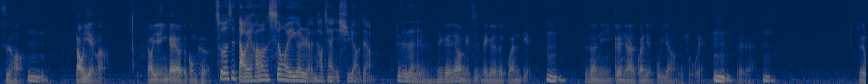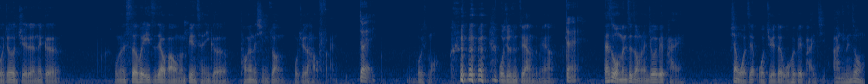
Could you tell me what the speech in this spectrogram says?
是哈，嗯，导演嘛，导演应该要的功课。除了是导演，好像身为一个人，好像也需要这样。对对对不对对对，每个人要每自每个人的观点，嗯就算你跟人家的观点不一样，无所谓，嗯对不对？嗯。所以我就觉得那个我们社会一直要把我们变成一个同样的形状，我觉得好烦。对为什么？我就是这样，怎么样？对，但是我们这种人就会被排，像我这样，我觉得我会被排挤啊！你们这种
